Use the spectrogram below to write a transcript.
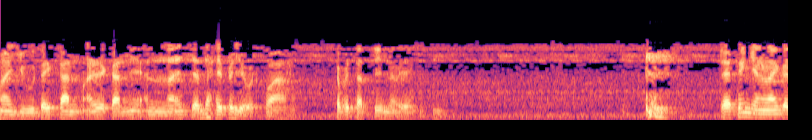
มาอยู่ด้วยกันอะไรกันนี่อันไหนจะได้ประโยชน์กว่า ก็ไปตัดสินเอาเองแต่ถึงอย่างไรก็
